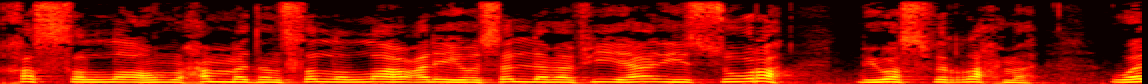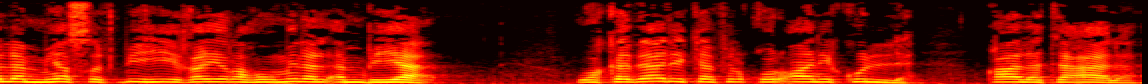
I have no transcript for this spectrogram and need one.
خص الله محمدا صلى الله عليه وسلم في هذه السورة بوصف الرحمة ولم يصف به غيره من الأنبياء. وكذلك في القرآن كله. قال تعالى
